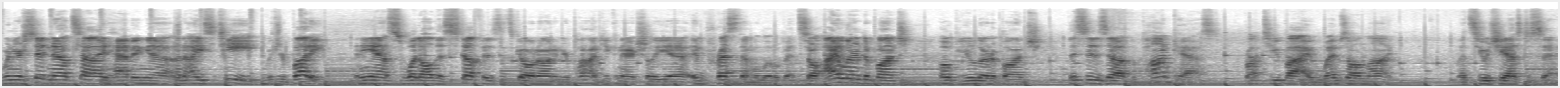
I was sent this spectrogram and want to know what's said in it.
when you're sitting outside having a, an iced tea with your buddy and he asks what all this stuff is that's going on in your pond, you can actually uh, impress them a little bit. So I learned a bunch. Hope you learned a bunch. This is uh, the PondCast brought to you by Webs Online. Let's see what she has to say.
